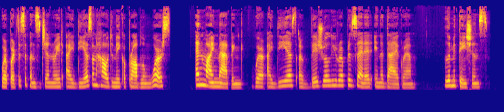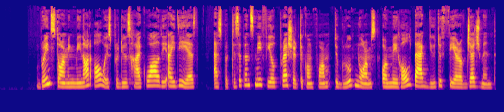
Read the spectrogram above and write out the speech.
where participants generate ideas on how to make a problem worse, and mind mapping, where ideas are visually represented in a diagram. Limitations Brainstorming may not always produce high quality ideas, as participants may feel pressured to conform to group norms or may hold back due to fear of judgment.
